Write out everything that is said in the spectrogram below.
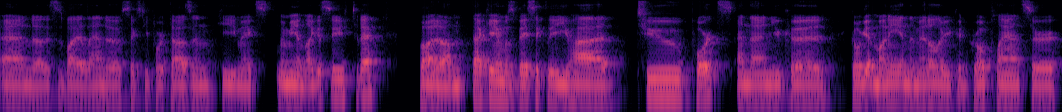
and uh, this is by Lando sixty four thousand. He makes Lumion Legacy today, but um, that game was basically you had two ports, and then you could go get money in the middle, or you could grow plants or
